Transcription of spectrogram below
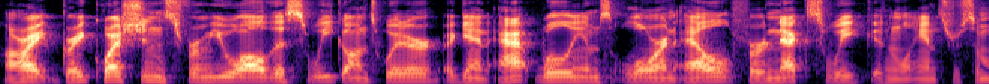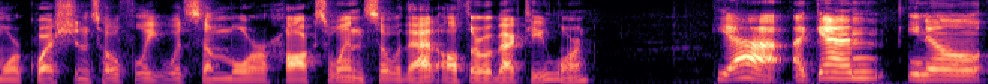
All right, great questions from you all this week on Twitter. Again, at Williams Lauren L for next week, and we'll answer some more questions, hopefully with some more Hawks wins. So with that, I'll throw it back to you, Lauren. Yeah, again, you know,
